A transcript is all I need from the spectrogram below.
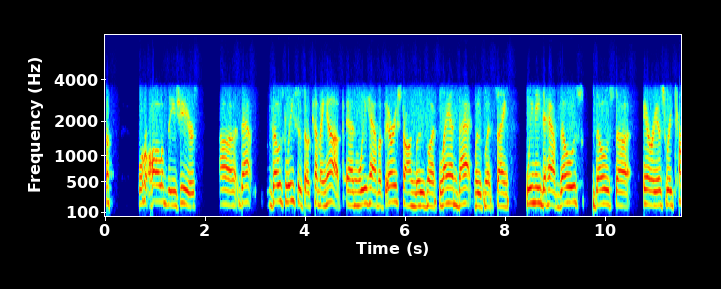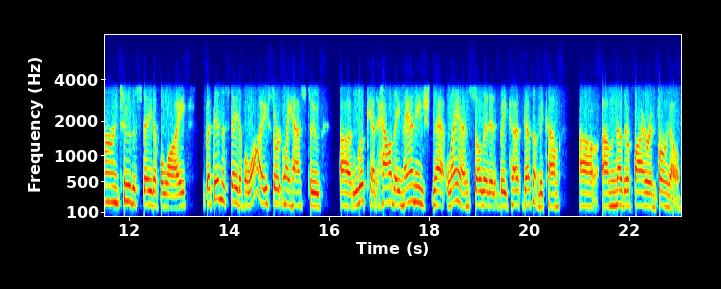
for all of these years, uh, that those leases are coming up, and we have a very strong movement, land back movement, saying we need to have those those uh, areas returned to the state of Hawaii. But then the state of Hawaii certainly has to uh, look at how they manage that land so that it beca- doesn't become uh, another fire inferno.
